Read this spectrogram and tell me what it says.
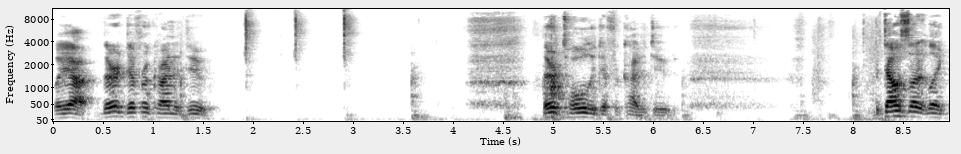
but yeah, they're a different kind of dude. They're a totally different kind of dude. But that was like,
